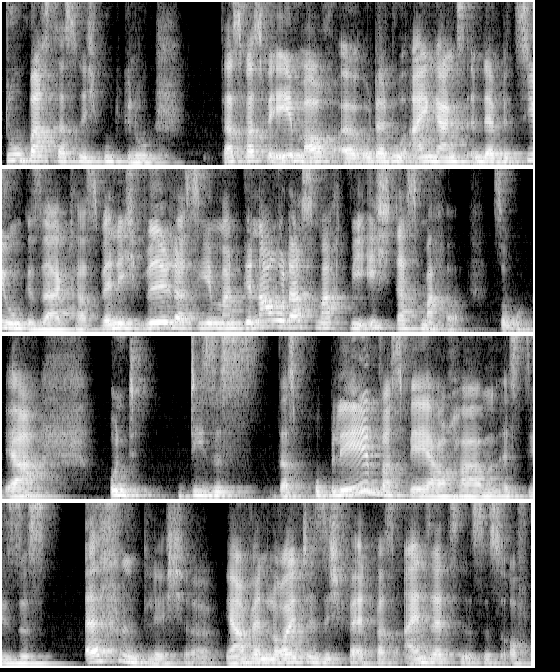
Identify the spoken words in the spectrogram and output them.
Du machst das nicht gut genug. Das, was wir eben auch äh, oder du eingangs in der Beziehung gesagt hast. Wenn ich will, dass jemand genau das macht, wie ich das mache. So, ja. Und dieses, das Problem, was wir ja auch haben, ist dieses öffentliche. Ja, wenn Leute sich für etwas einsetzen, ist es oft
